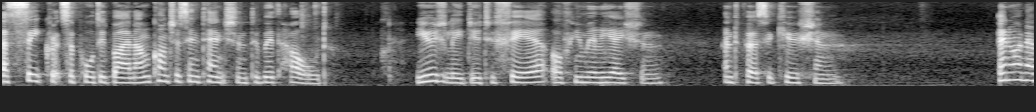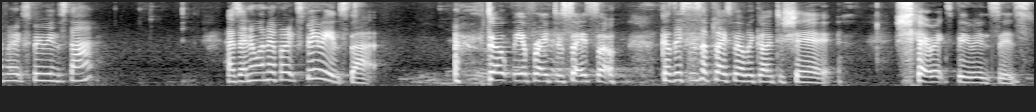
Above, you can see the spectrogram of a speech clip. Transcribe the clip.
a secret supported by an unconscious intention to withhold, usually due to fear of humiliation and persecution. Anyone ever experienced that? Has anyone ever experienced that? Don't be afraid to say so, because this is a place where we're going to share, share experiences.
